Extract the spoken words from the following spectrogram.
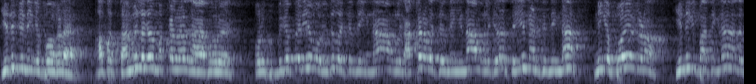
இதுக்கு நீங்க போகல. அப்ப தமிழக மக்கள் மேல ஒரு ஒரு மிகப்பெரிய ஒரு இது வச்சிருந்தீங்கன்னா அவங்களுக்கு அக்கறை வச்சிருந்தீங்கன்னா அவங்களுக்கு ஏதாவது செய்ய நினைச்சிருந்தீங்கன்னா நீங்க போயிருக்கணும். இன்னைக்கு பாத்தீங்கன்னா அந்த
